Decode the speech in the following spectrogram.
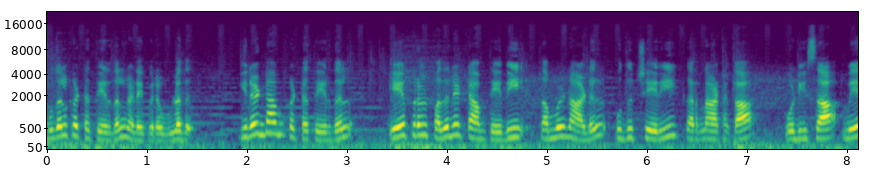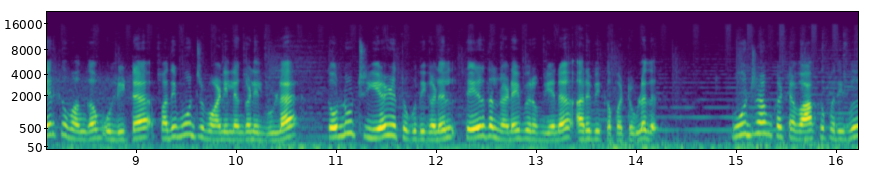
முதல் கட்ட தேர்தல் நடைபெற உள்ளது இரண்டாம் கட்ட தேர்தல் ஏப்ரல் பதினெட்டாம் தேதி தமிழ்நாடு புதுச்சேரி கர்நாடகா ஒடிசா மேற்கு வங்கம் உள்ளிட்ட பதிமூன்று மாநிலங்களில் உள்ள தொன்னூற்றி ஏழு தொகுதிகளில் தேர்தல் நடைபெறும் என அறிவிக்கப்பட்டுள்ளது. மூன்றாம் கட்ட வாக்குப்பதிவு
